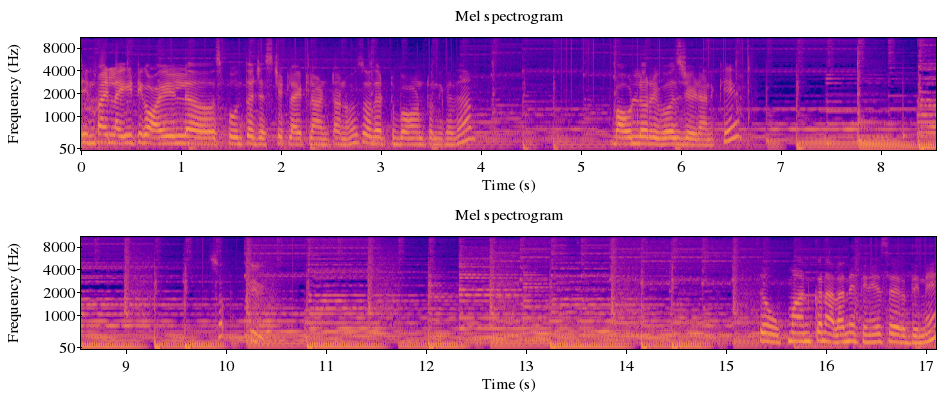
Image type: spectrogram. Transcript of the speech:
దీనిపైన లైట్గా ఆయిల్ స్పూన్తో జస్ట్ ఇట్లా ఇట్లా అంటాను. సో దట్ బాగుంటుంది కదా. బౌల్లో రివర్స్ చేయడానికి. సో ఇదిగో. సో ఉప్మా అనుకొని అలానే తినేసారు దీన్ని.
